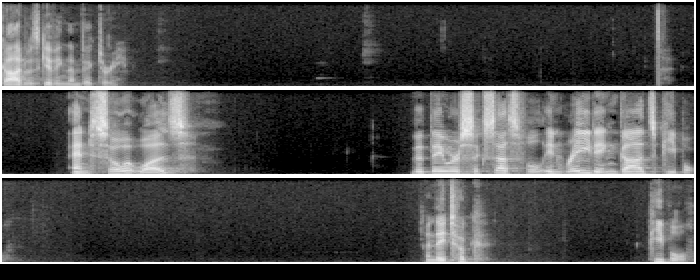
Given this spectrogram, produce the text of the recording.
God was giving them victory. And so it was that they were successful in raiding God's people. And they took people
